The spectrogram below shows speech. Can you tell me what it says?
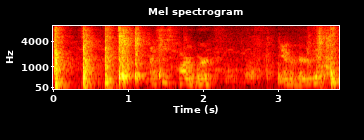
That's just hard work. You ever heard of it?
